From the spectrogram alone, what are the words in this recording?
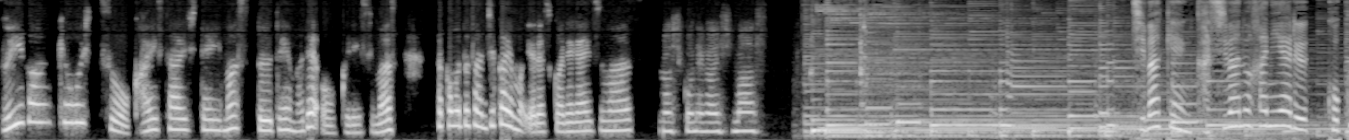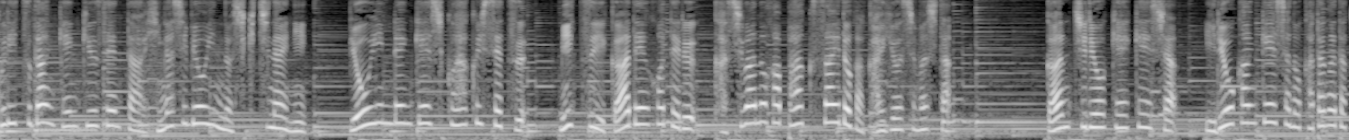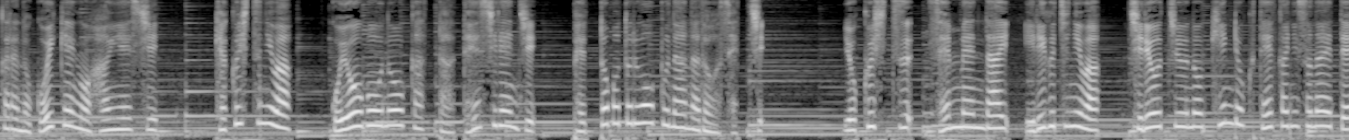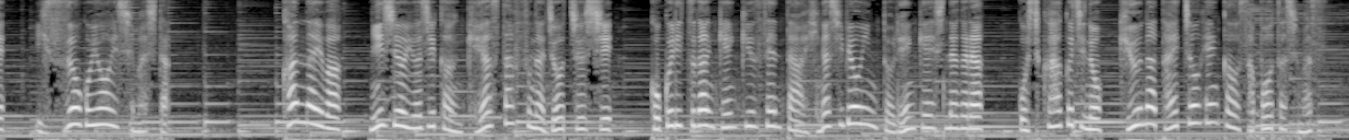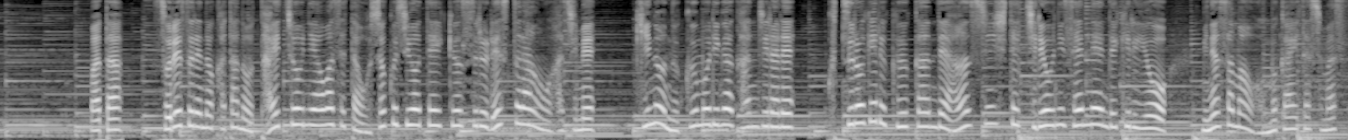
水眼教室を開催していますというテーマでお送りします。坂本さん、次回もよろしくお願いします。よろしくお願いします。千葉県柏の葉にある国立がん研究センター東病院の敷地内に病院連携宿泊施設三井ガーデンホテル柏の葉パークサイドが開業しました。がん治療経験者医療関係者の方々からのご意見を反映し客室にはご要望の多かった電子レンジペットボトルオープナーなどを設置。浴室洗面台入り口には治療中の筋力低下に備えて椅子をご用意しました。館内は24時間ケアスタッフが常駐し国立がん研究センター東病院と連携しながらご宿泊時の急な体調変化をサポートします。またそれぞれの方の体調に合わせたお食事を提供するレストランをはじめ木のぬくもりが感じられくつろげる空間で安心して治療に専念できるよう皆様をお迎えいたします。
